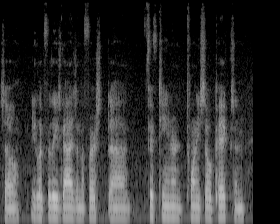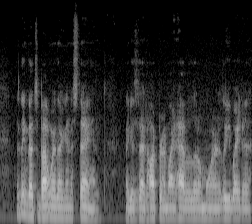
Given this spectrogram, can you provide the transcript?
So you look for these guys in the first uh, 15 or 20 so picks, and I think that's about where they're going to stay. And like I said, Harper might have a little more leeway to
